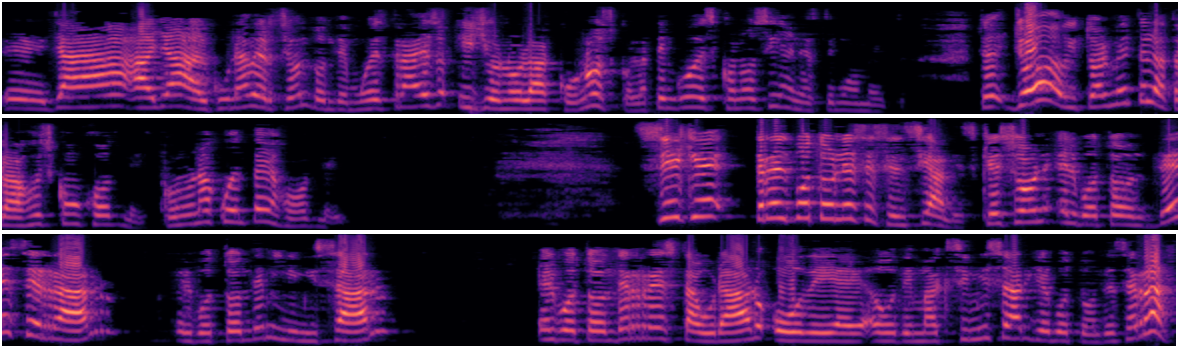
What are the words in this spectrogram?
eh, ya haya alguna versión donde muestra eso y yo no la conozco, la tengo desconocida en este momento. Entonces, yo habitualmente la trabajo es con Hotmail, con una cuenta de Hotmail. Sigue tres botones esenciales, que son el botón de cerrar, el botón de minimizar, el botón de restaurar o de, o de maximizar y el botón de cerrar.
